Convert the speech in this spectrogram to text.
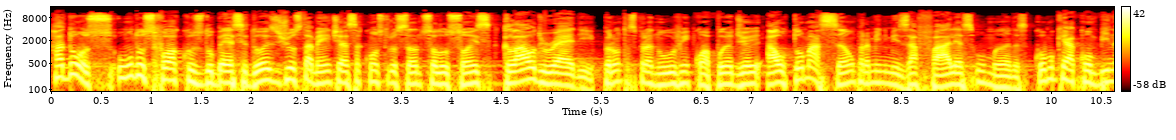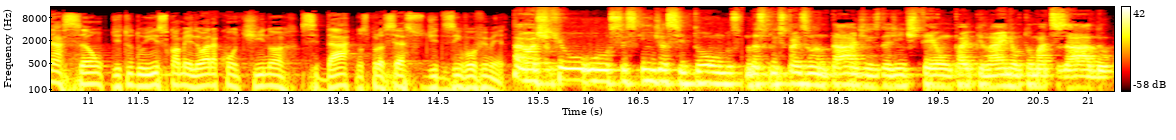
Raduns, um dos focos do BS2 é justamente essa construção de soluções cloud ready, prontas para nuvem, com apoio de automação para minimizar falhas humanas. Como que a combinação de tudo isso com a melhora contínua se dá nos processos de desenvolvimento? Ah, eu acho que o, o Siskin já citou um dos, uma das principais vantagens da gente ter um pipeline automatizado,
